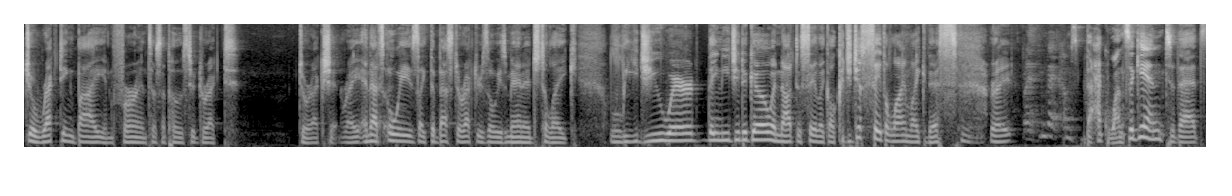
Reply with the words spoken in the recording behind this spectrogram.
directing by inference as opposed to direct direction, right? And that's always like the best directors always manage to like lead you where they need you to go and not to say like, "Oh, could you just say the line like this?" Hmm. right? But I think that comes back once again to that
